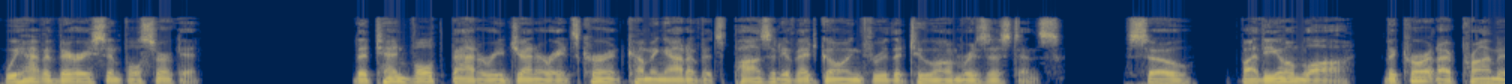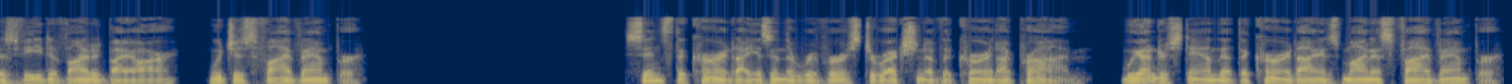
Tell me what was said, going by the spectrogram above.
we have a very simple circuit. The 10-volt battery generates current coming out of its positive edge going through the 2-ohm resistance. So, by the Ohm law, the current I prime is V divided by R, which is 5 ampere. Since the current I is in the reverse direction of the current I prime, we understand that the current I is minus 5 ampere.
